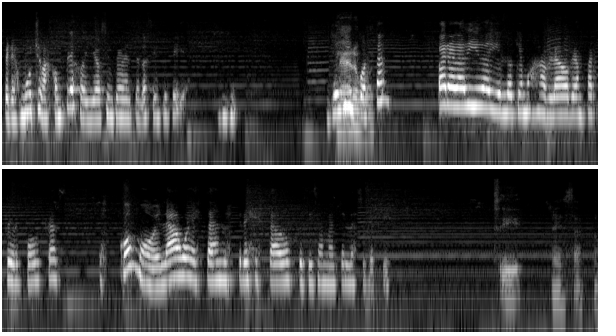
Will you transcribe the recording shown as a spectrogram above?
Pero es mucho más complejo, yo simplemente lo simplifiqué. y es Claro, pues. importante para la vida, y es lo que hemos hablado gran parte del podcast, es cómo el agua está en los tres estados precisamente en la superficie. Sí. Exacto.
